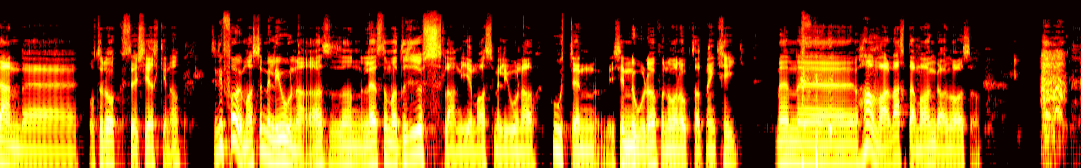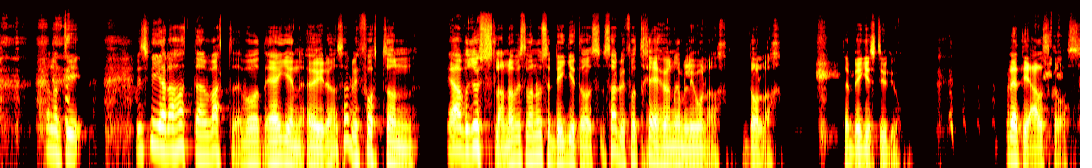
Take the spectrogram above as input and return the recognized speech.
den uh, ortodokse kirken. da. Så de får jo masse millioner. altså sånn, leste om at Russland gir masse millioner. Putin, ikke nå, da, for nå er han opptatt med en krig. Men uh, han har vært der mange ganger også. Sånn at de, Hvis vi hadde hatt den vært vårt egen øy, da, så hadde vi fått sånn Ja, av Russland, da, hvis det var noen som digget oss, så hadde vi fått 300 millioner dollar til å bygge studio. Fordi at de elsker oss.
